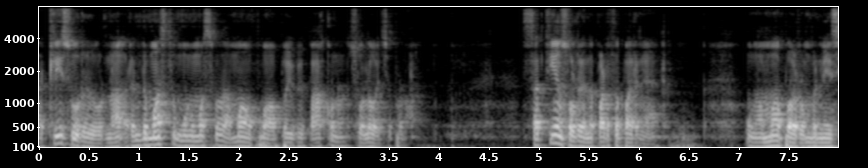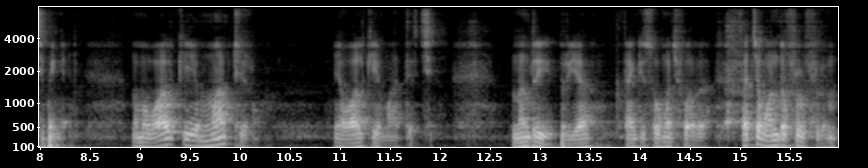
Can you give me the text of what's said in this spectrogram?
அட்லீஸ்ட் ஒரு ஒரு நான் ரெண்டு மாதத்துக்கு மூணு மாதம் அம்மா அப்பா போய் போய் பார்க்கணும்னு சொல்ல வச்ச படம் சத்தியம் சொல்கிறேன் இந்த படத்தை பாருங்கள் உங்கள் அம்மா அப்பா ரொம்ப நேசிப்பீங்க. நம்ம வாழ்க்கையை மாற்றிடும். என் வாழ்க்கையை மாற்றிருச்சு நன்றி Priya. Thank you so much for such a wonderful film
